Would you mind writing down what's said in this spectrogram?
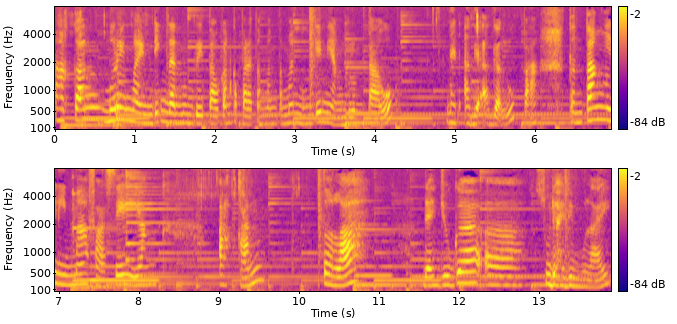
akan mereminding dan memberitahukan kepada teman-teman mungkin yang belum tahu dan agak-agak lupa tentang lima fase yang akan telah dan juga uh, sudah dimulai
